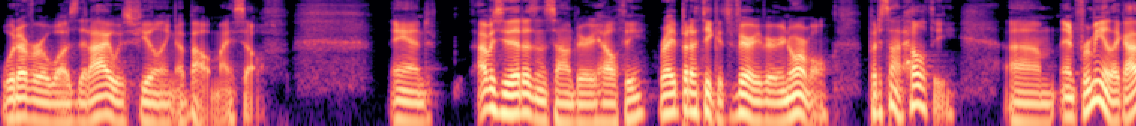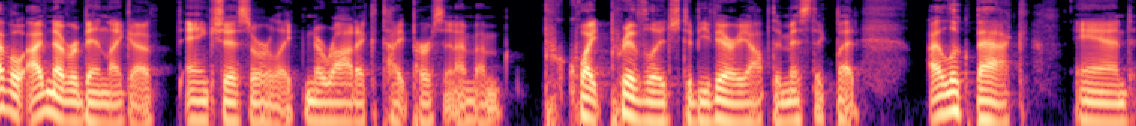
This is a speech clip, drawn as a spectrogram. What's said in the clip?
whatever it was that I was feeling about myself. And obviously that doesn't sound very healthy, right? But I think it's very, very normal. But it's not healthy. Um, and for me, like I've I've never been like a anxious or like neurotic type person. I'm, I'm quite privileged to be very optimistic. But I look back and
